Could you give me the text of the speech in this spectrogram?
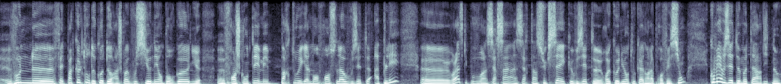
Euh, Vous ne faites pas que le tour de Côte d'Or. hein. Je crois que vous sillonnez en Bourgogne, euh, Franche-Comté, mais partout également en France, là où vous êtes appelé. Euh, voilà, ce qui prouve un certain, un certain succès, que vous êtes reconnu en tout cas dans la profession. Combien vous êtes de motards Dites-nous.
